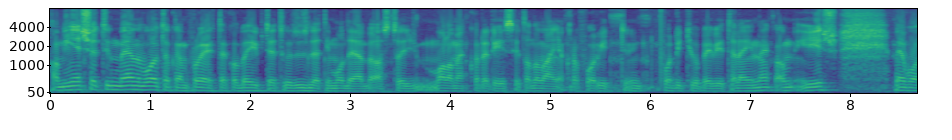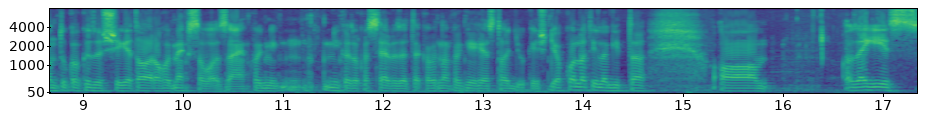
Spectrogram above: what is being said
A mi esetünkben voltak olyan projektek, ahol beépítettük az üzleti modellbe azt, hogy valamekkora részét adományokra fordítjuk, fordítjuk a bevételeinknek, és bevontuk a közösséget arra, hogy megszavazzák, hogy mik, mik azok a szervezetek, akik ezt adjuk. És gyakorlatilag itt a, a az egész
